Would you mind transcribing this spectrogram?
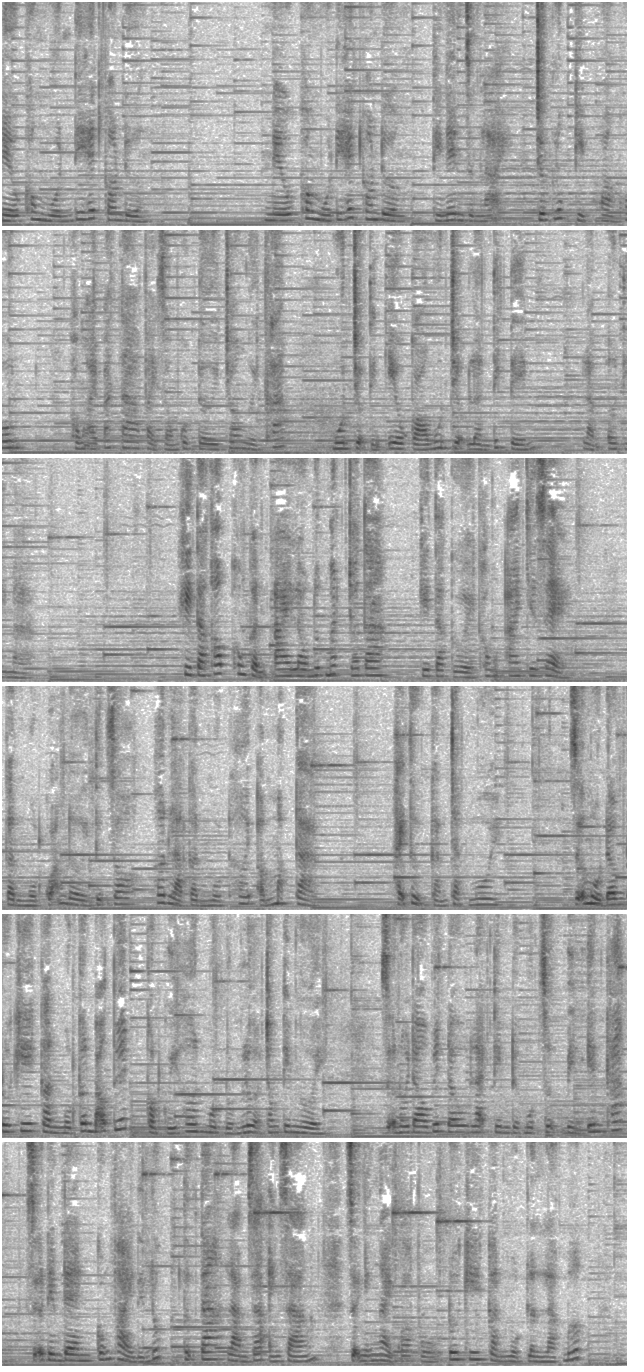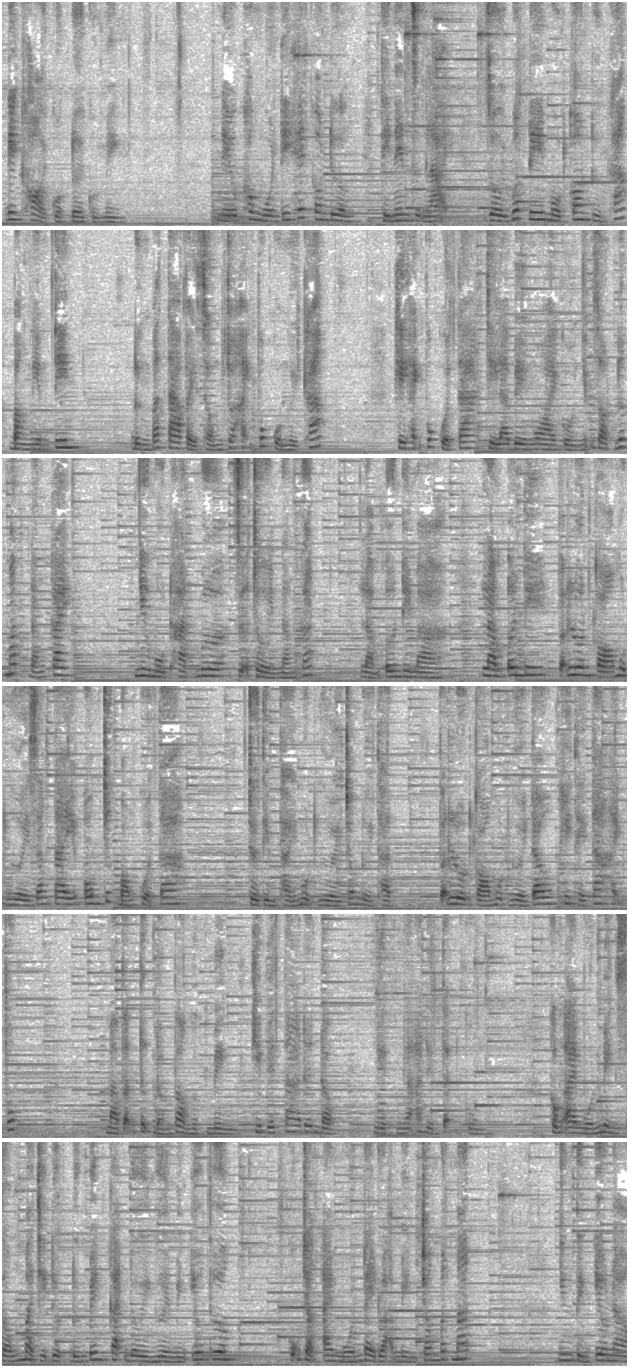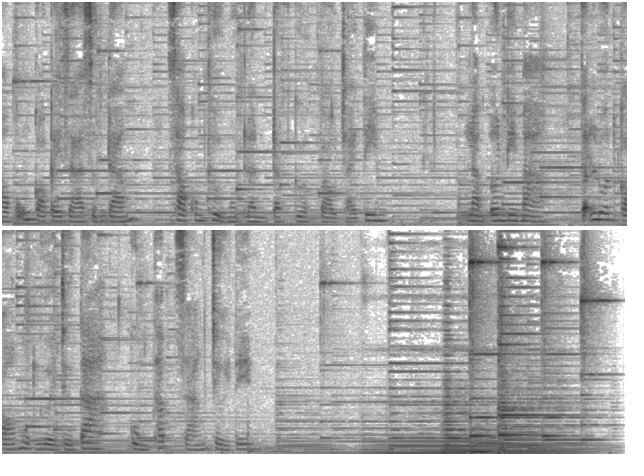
nếu không muốn đi hết con đường. Nếu không muốn đi hết con đường thì nên dừng lại trước lúc kịp hoàng hôn. Không ai bắt ta phải sống cuộc đời cho người khác. Muôn triệu tình yêu có muôn triệu lần tích đến. Làm ơn đi mà. Khi ta khóc không cần ai lau nước mắt cho ta. Khi ta cười không ai chia sẻ. Cần một quãng đời tự do hơn là cần một hơi ấm mặc cả. Hãy thử cắn chặt môi giữa mùa đông đôi khi cần một cơn bão tuyết, còn quý hơn một đốm lửa trong tim người. Giữa nỗi đau biết đâu lại tìm được một sự bình yên khác. Giữa đêm đen cũng phải đến lúc tự ta làm ra ánh sáng. Giữa những ngày qua phố, đôi khi cần một lần lạc bước, đi khỏi cuộc đời của mình. Nếu không muốn đi hết con đường, thì nên dừng lại, rồi bước đi một con đường khác bằng niềm tin. Đừng bắt ta phải sống cho hạnh phúc của người khác khi hạnh phúc của ta chỉ là bề ngoài của những giọt nước mắt đắng cay. Như một hạt mưa giữa trời nắng gắt. Làm ơn đi mà. Làm ơn đi, vẫn luôn có một người giang tay ôm chiếc bóng của ta. Chờ tìm thấy một người trong đời thật, vẫn luôn có một người đau khi thấy ta hạnh phúc. Mà vẫn tự đấm vào ngực mình khi biết ta đơn độc, nghiệt ngã đến tận cùng. Không ai muốn mình sống mà chỉ được đứng bên cạnh đời người mình yêu thương cũng chẳng ai muốn đầy đọa mình trong mất mát. Nhưng tình yêu nào cũng có cái giá xứng đáng, sao không thử một lần đặt cược vào trái tim? Làm ơn đi mà, vẫn luôn có một người chờ ta cùng thắp sáng trời đêm.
